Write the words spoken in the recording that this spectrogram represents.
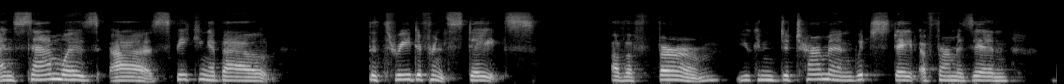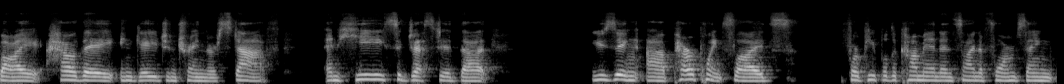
And Sam was uh, speaking about the three different states of a firm. You can determine which state a firm is in by how they engage and train their staff. And he suggested that using uh, PowerPoint slides for people to come in and sign a form saying,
